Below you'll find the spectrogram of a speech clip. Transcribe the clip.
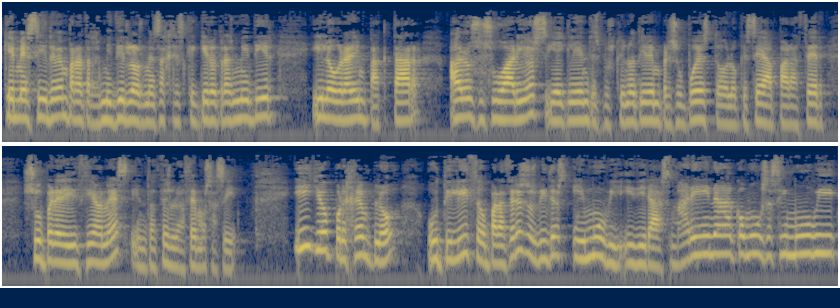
que me sirven para transmitir los mensajes que quiero transmitir y lograr impactar a los usuarios y hay clientes pues que no tienen presupuesto o lo que sea para hacer super ediciones y entonces lo hacemos así. Y yo, por ejemplo, utilizo para hacer esos vídeos eMovie y dirás, Marina, ¿cómo usas eMovie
